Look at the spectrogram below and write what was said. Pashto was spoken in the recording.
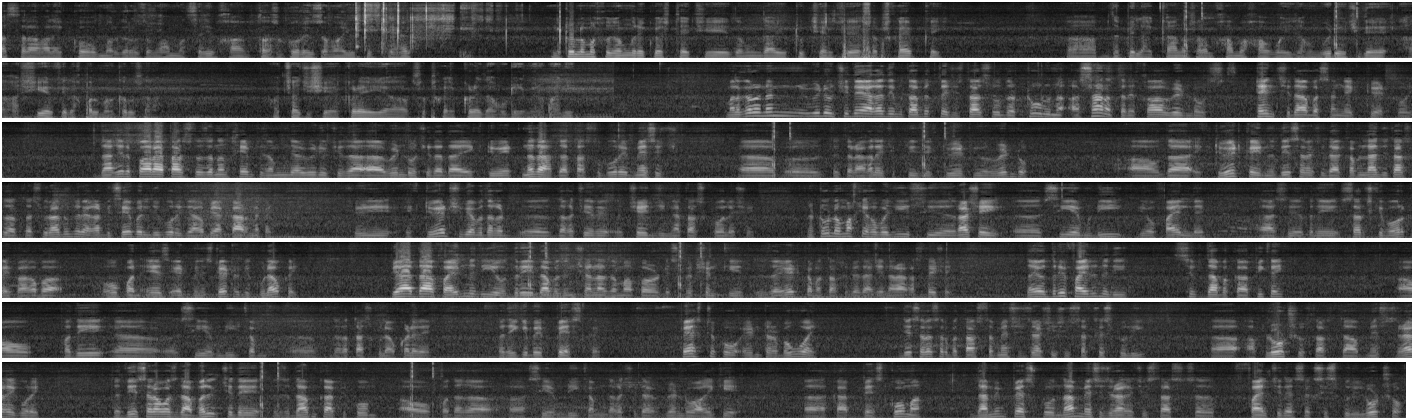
السلام علیکم مرګرو زه محمد سلیم خان تاسو ګورئ زما یوټیوب چینل د ټولو مخکې زموږ ریکویسټ دی چې زموږ دا یوټیوب چینل چې سبسکرایب کړئ د بیل آیکان سره هم خامخا وایي زموږ ویډیو چې دی هغه شیر کړئ د خپل ملګرو سره او چا چې شیر کړی یا سبسکرایب کړی دا ډېره مهرباني ملګرو نن ویډیو چې دی هغه د مطابق ته چې تاسو د ټولو نه اسانه طریقه وینډوز ټینک چې دا به څنګه اکټیویټ کوئ د هغې لپاره تاسو ته زه نن ښیم چې زمونږ دا ویډیو چې دا وینډو چې ده دا اکټیویټ نه ده دا تاسو ګورئ میسج ته راغلی چې پلیز اکټیویټ یور وینډو او دا اکټیویټ کوي نو دې سره چې دا کم لاندې تاسو دا تصویران وګورئ هغه ډیسیبل دي ګورئ چې هغه بیا کار نه کوي چې اکټیویټ شي بیا به دغه دغه چې چینجینګ تاسو کولی شئ نو ټولو مخکې خو به جي راشئ سی ایم ډي یو فایل دی چې په دې سرچ کې به ورکړئ په هغه به اوپن ایز ایډمنسټریټر کې کولاو کوي بیا دا فایل نه دی او درې دا به ان شاء الله زما په ډیسکرپشن کې زه ایډ کوم تاسو به دا غي نه راغستې شي دا یو درې فایلونه دي صرف دا به کاپی کړئ او په دې سی ایم ډي کوم دغه تاسو کولاو کړی دی په دې کې به پیسټ کړئ پیسټ کو انټر به وای د سره سره به تاسو ته میسج راشي چې سکسسفولي اپلوډ شو تاسو دا میسج راغی ګورئ د دې سره اوس دا بل چې د زدام کاپی کوم او په دغه سی ایم ډي کم دغه چې د وینډو هغه کې کاپی پیسټ کوم دا مم پیسټ کو دا میسج راغی چې تاسو فایل چې د سکسسفولي لوډ شو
